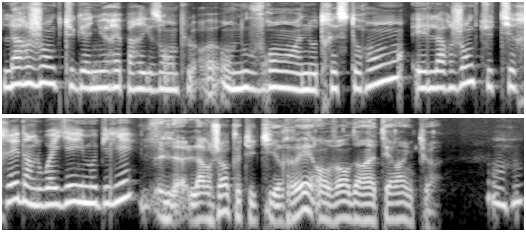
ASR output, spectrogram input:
l'argent que tu gagnerais, par exemple, euh, en ouvrant un autre restaurant et l'argent que tu tirerais d'un loyer immobilier? L'argent que tu tirerais en vendant un terrain que tu as. Mhm.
